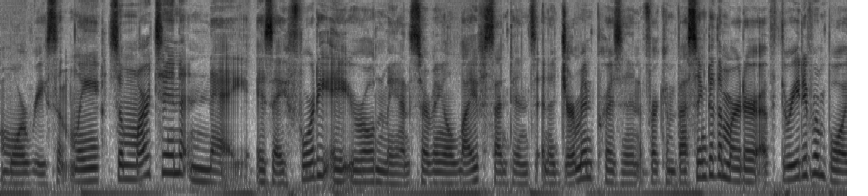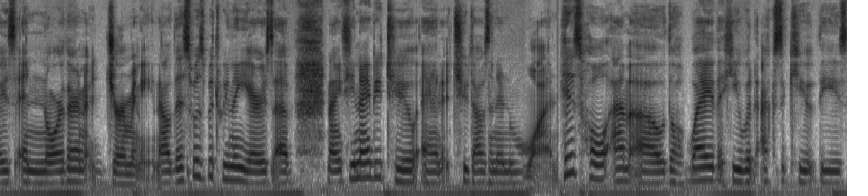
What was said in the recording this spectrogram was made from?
more recently. So, Martin Ney is a 48 year old man serving a life sentence in a German prison for confessing to the murder of three different boys in northern Germany. Now, this was between the years of 1992 and 2001. His whole MO, the way that he would execute these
